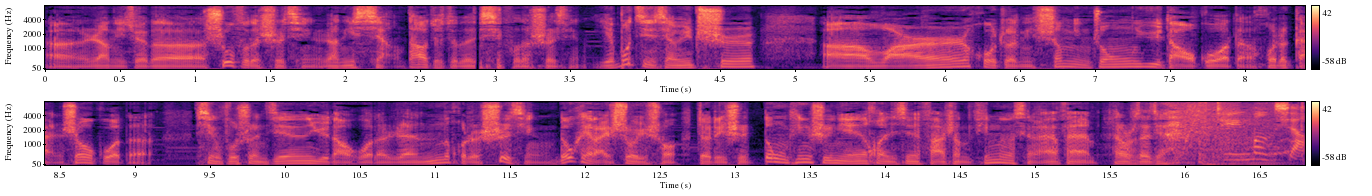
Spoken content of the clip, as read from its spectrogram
呃，让你觉得舒服的事情，让你想到就觉得幸福的事情，也不仅限于吃啊玩儿，或者你生命中遇到过的或者感受过的幸福瞬间，遇到过的人或者事情，都可以来说一说。这里是动听十年换新发生的听梦想 FM，待会儿再见。听梦想，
